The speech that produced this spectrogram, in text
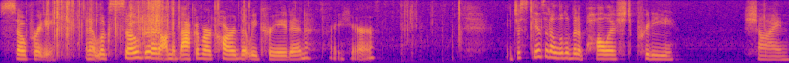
So pretty. And it looks so good on the back of our card that we created right here. Just gives it a little bit of polished, pretty shine.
